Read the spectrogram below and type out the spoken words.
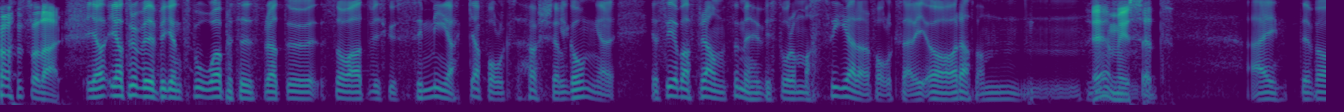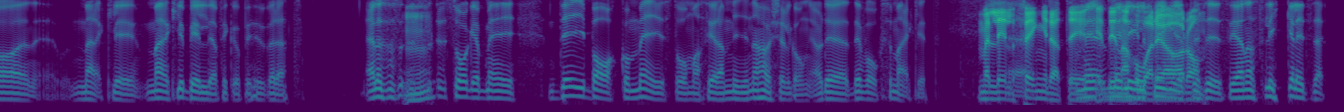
och sådär. Jag, jag tror vi fick en tvåa precis för att du sa att vi skulle smeka folks hörselgångar. Jag ser bara framför mig hur vi står och masserar folk så här i örat. Bara, mm, Det är mysigt. Nej, det var en märklig, märklig bild jag fick upp i huvudet. Eller så Mm. såg jag mig, dig bakom mig stå och massera mina hörselgångar och det, det var också märkligt. Med lillfingret i, i Med- dina med håriga öron. Precis, så gärna slicka lite så här,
